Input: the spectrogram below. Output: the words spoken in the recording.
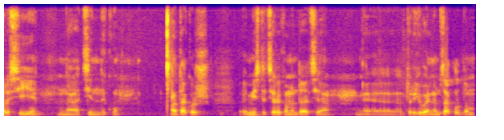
Росії на ціннику. А також міститься рекомендація е, торгівельним закладам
